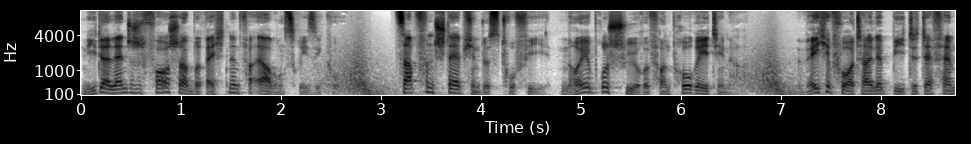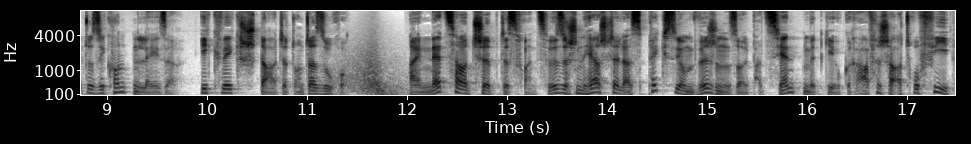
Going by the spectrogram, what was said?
Niederländische Forscher berechnen Vererbungsrisiko. Zapfenstäbchendystrophie. Neue Broschüre von ProRetina. Welche Vorteile bietet der Femtosekundenlaser? IQWIC startet Untersuchung. Ein Netzhautchip des französischen Herstellers Pixium Vision soll Patienten mit geografischer Atrophie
